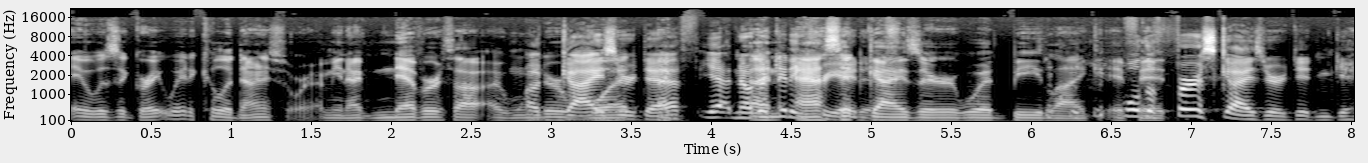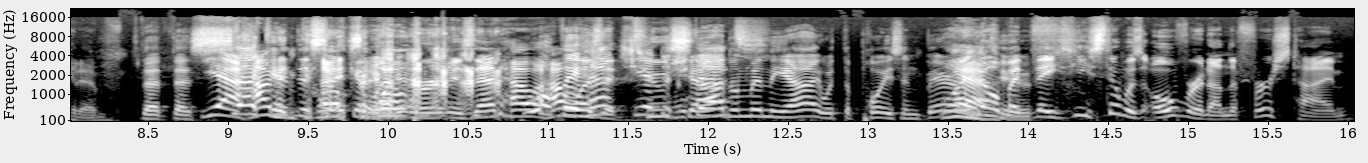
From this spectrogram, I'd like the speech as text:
It was a great way to kill a dinosaur. I mean, I've never thought. I wonder geyser what death? A, Yeah, no, they're an getting acid creative. geyser would be like if well, the it. first geyser didn't get him. The the Yeah, second how did the second geyser- one burn? Is that how? well, how they was had, it? She had Two to stab him in the eye with the poison berry. Yeah. I know, but they, he still was over it on the first time,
